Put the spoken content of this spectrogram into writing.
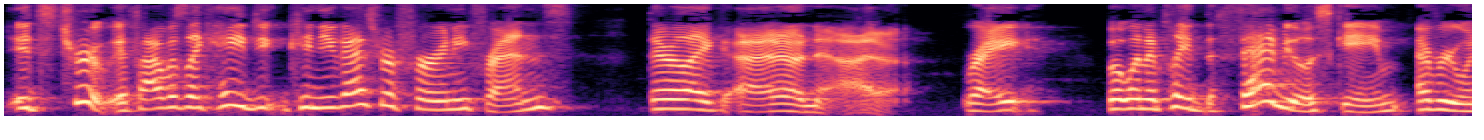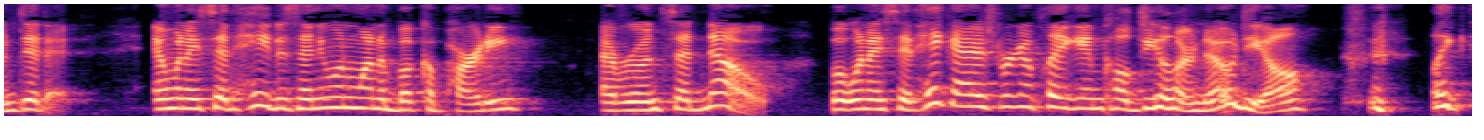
it's true. If I was like, "Hey, do, can you guys refer any friends?" They're like, "I don't know," I don't, right? But when I played the fabulous game, everyone did it. And when I said, "Hey, does anyone want to book a party?" Everyone said no. But when I said, "Hey guys, we're gonna play a game called Deal or No Deal," like,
